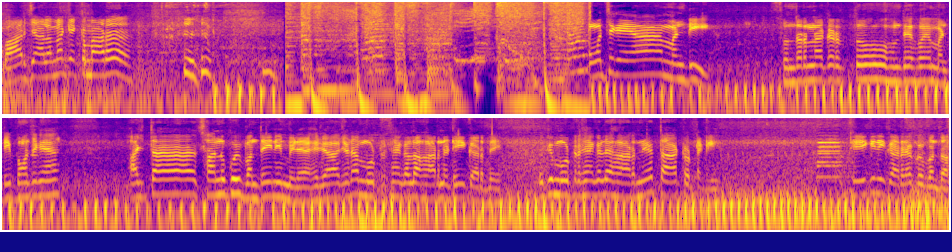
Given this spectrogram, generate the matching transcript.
ਬਾਹਰ ਚੱਲ ਮੈਂ ਕਿੱਕ ਮਾਰ। ਪਹੁੰਚ ਗਏ ਆ ਮੰਡੀ। ਸੁੰਦਰ ਨਗਰ ਤੋਂ ਹੁੰਦੇ ਹੋਏ ਮੰਡੀ ਪਹੁੰਚ ਗਏ ਆ। ਅੱਜ ਤਾਂ ਸਾਨੂੰ ਕੋਈ ਬੰਦਾ ਹੀ ਨਹੀਂ ਮਿਲਿਆ ਇਹ ਜਿਹੜਾ ਮੋਟਰਸਾਈਕਲ ਦਾ ਹਾਰਨ ਠੀਕ ਕਰਦੇ। ਕਿਉਂਕਿ ਮੋਟਰਸਾਈਕਲ ਦੇ ਹਾਰਨ ਦੀ ਤਾਰ ਟੁੱਟ ਗਈ। ਠੀਕ ਹੀ ਨਹੀਂ ਕਰ ਰਿਹਾ ਕੋਈ ਬੰਦਾ।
